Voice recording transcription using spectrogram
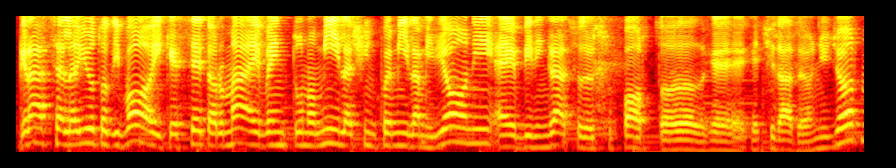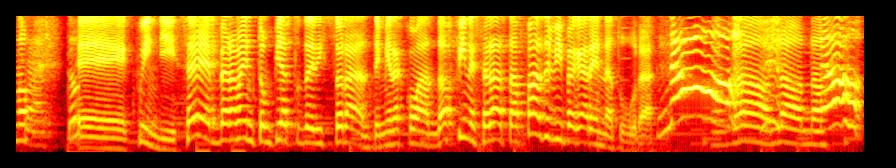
grazie all'aiuto di voi che siete ormai 21.000, 5.000 milioni e vi ringrazio del supporto che, che ci date ogni giorno. Certo. E quindi se è veramente un piatto del ristorante, mi raccomando, a fine serata fatevi pagare in natura. No! No, no, no. No!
